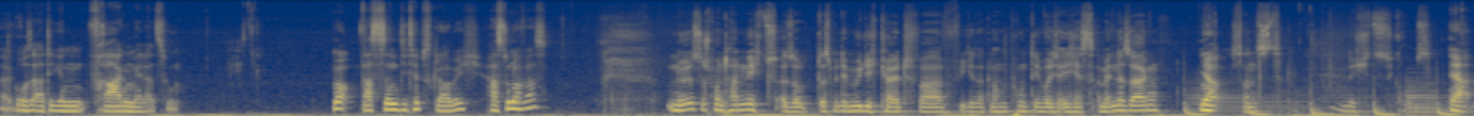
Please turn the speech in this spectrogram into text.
äh, großartigen Fragen mehr dazu. Ja, das sind die Tipps, glaube ich. Hast du noch was? Nö, so spontan nichts. Also das mit der Müdigkeit war, wie gesagt, noch ein Punkt, den wollte ich eigentlich erst am Ende sagen. Ja, Sonst nichts groß. Ja,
